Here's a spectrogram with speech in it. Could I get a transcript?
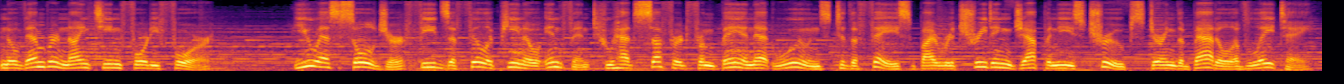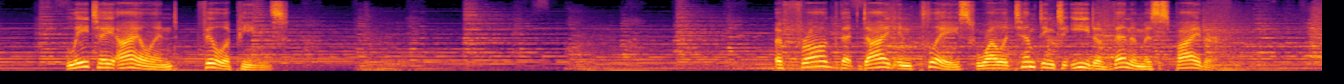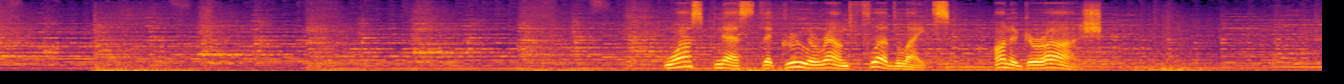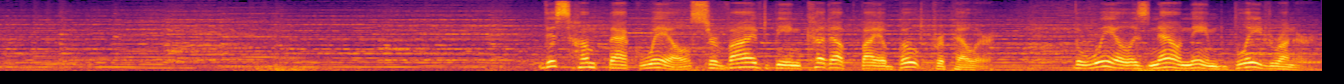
November 1944. U.S. soldier feeds a Filipino infant who had suffered from bayonet wounds to the face by retreating Japanese troops during the Battle of Leyte. Leyte Island, Philippines. A frog that died in place while attempting to eat a venomous spider. Wasp nest that grew around floodlights. On a garage. This humpback whale survived being cut up by a boat propeller. The whale is now named Blade Runner.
